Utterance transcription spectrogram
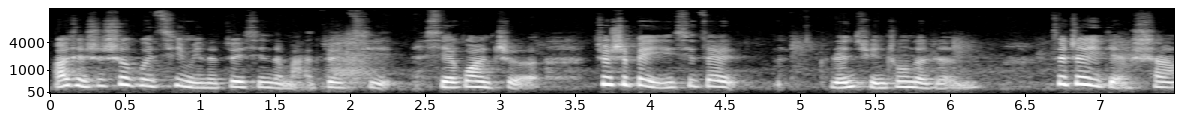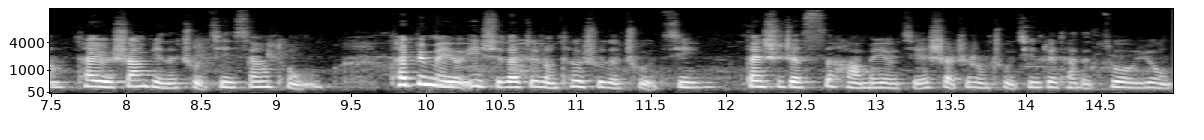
而且是社会器皿的最新的麻醉剂。斜逛者就是被遗弃在人群中的人，在这一点上，他与商品的处境相同。他并没有意识到这种特殊的处境，但是这丝毫没有减少这种处境对他的作用。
